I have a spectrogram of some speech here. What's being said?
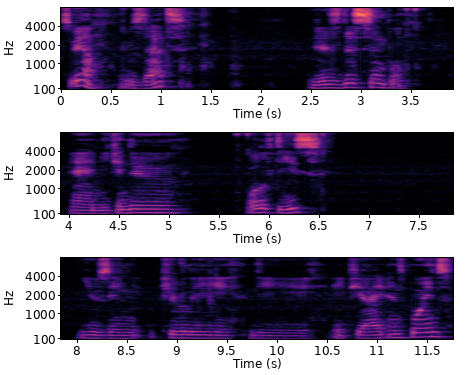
So yeah, it was that. It is this simple. And you can do all of these using purely the API endpoint,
